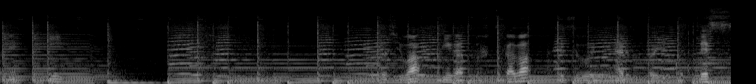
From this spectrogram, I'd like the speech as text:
かね。に。今年は2月2日が節分になるということです。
